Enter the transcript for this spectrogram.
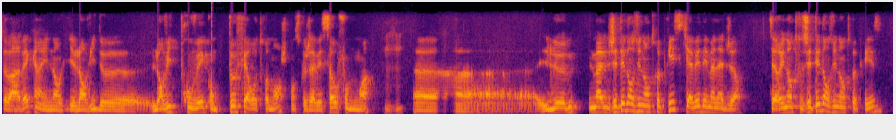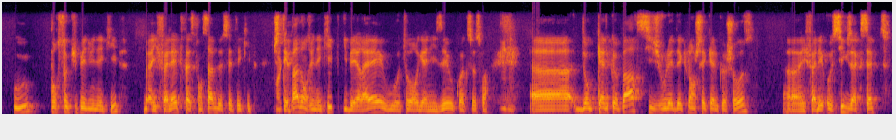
ça va avec, hein, une envie, l'envie de, l'envie de prouver qu'on peut faire autrement. Je pense que j'avais ça au fond de moi. Mhm. Euh, le, j'étais dans une entreprise qui avait des managers. C'est-à-dire une entre, j'étais dans une entreprise où, pour s'occuper d'une équipe, bah, il fallait être responsable de cette équipe. Je n'étais pas dans une équipe libérée ou auto-organisée ou quoi que ce soit. Mhm. Euh, donc quelque part, si je voulais déclencher quelque chose, euh, il fallait aussi que j'accepte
